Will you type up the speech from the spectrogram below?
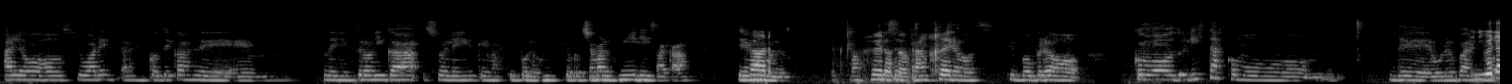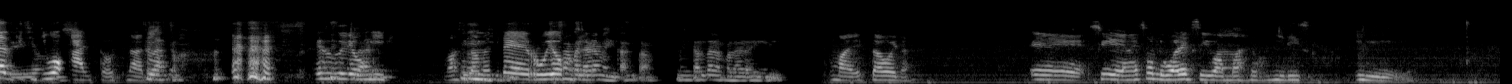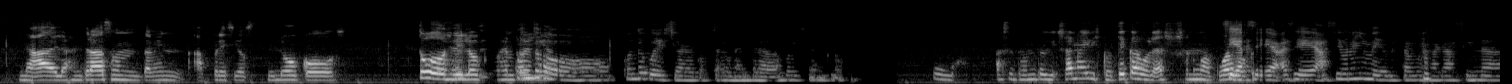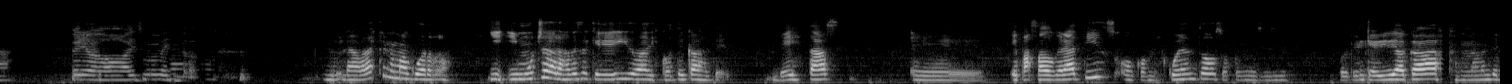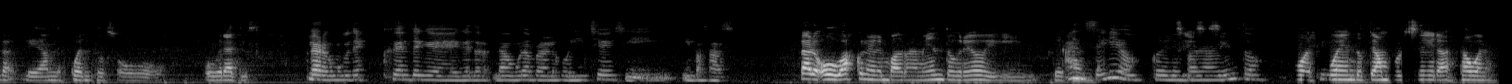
a los lugares, a las discotecas de, em, de electrónica suele ir que más tipo los, lo que se llaman los guiris acá. Serían Claro. los, Extranjeros. los- extranjeros, tipo, pero como turistas como de Europa. del nivel Norte, adquisitivo digamos. alto, claro. Claro. Eso sería un guiri. Básicamente guiri. rubio. Esa palabra me encanta. Me encanta la palabra guiri. Vale, está buena. Eh, sí, en esos lugares sí van más los guiris. Y nada, las entradas son también a precios de locos. Todo es de locos en realidad. ¿Cuánto, ¿Cuánto puede llegar a costar una entrada, por ejemplo? Uh, hace tanto que ya no hay discotecas, boludo, yo ya no me acuerdo. Sí, hace, hace, hace un año y medio que estamos acá sin nada. Pero en su momento. La verdad es que no me acuerdo. Y, y muchas de las veces que he ido a discotecas de, de estas, eh, he pasado gratis o con descuentos o cosas así. Porque el que vive acá generalmente le dan descuentos o, o gratis. Claro, como que tenés gente que, que labura para los boliches y, y pasás. Claro, o vas con el empadronamiento, creo, y te Ah, ¿en serio? ¿Con el Sí, sí, sí. empadronamiento? o descuentos, te dan pulseras, está bueno.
